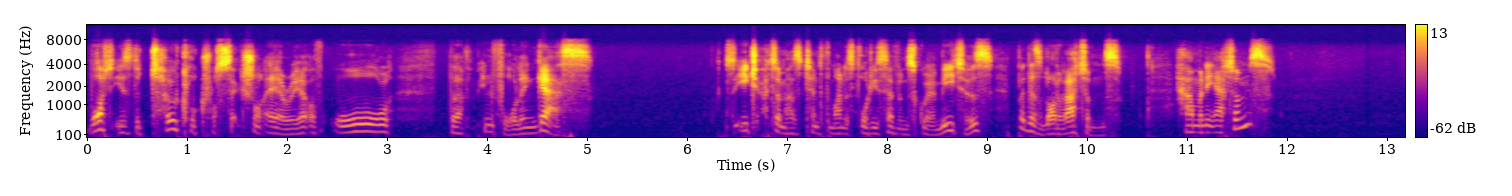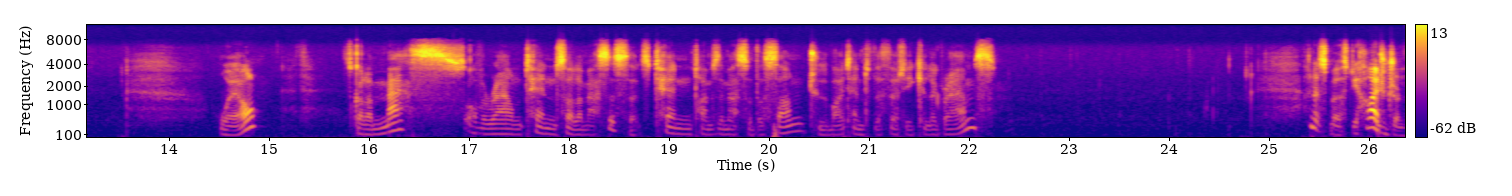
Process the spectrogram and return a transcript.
what is the total cross-sectional area of all the infalling gas? So each atom has 10 to the minus 47 square meters, but there's a lot of atoms. How many atoms? Well, it's got a mass of around 10 solar masses, so that's 10 times the mass of the Sun, 2 by 10 to the 30 kilograms. And it's mostly hydrogen.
